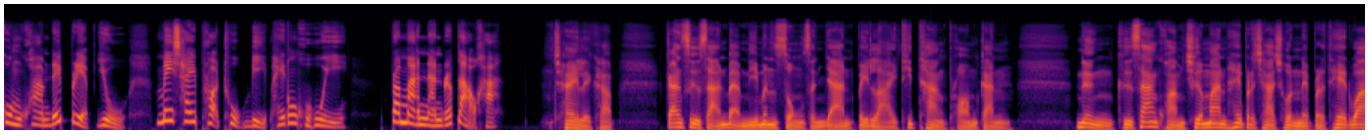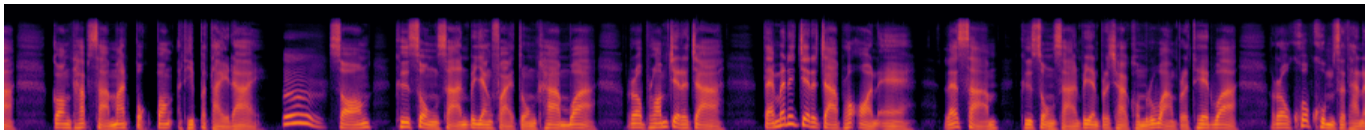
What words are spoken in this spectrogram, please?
กลุ่มความได้เปรียบอยู่ ไม่ใช่เพราะถูกบีบให้ต้องคุย ประมาณนั้นหรือเปล่าคะใช่เลยครับ การสื่อสารแบบนี้มันส่งสัญญาณไปหลายทิศทางพร้อมกัน 1. คือสร้างความเชื่อมั่นให้ประชาชนในประเทศว่า กองทัพสามารถปกป้องอธิปไตยได้อืม 2. คือส่งสารไปยังฝ่ายตรงข้ามว่า เราพร้อมเจรจา แต่ไม่ได้เจรจาเพราะอ่อนแอ และ 3. คือส่งสารไปยังประชาคมระหว่างประเทศว่า เราควบคุมสถาน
